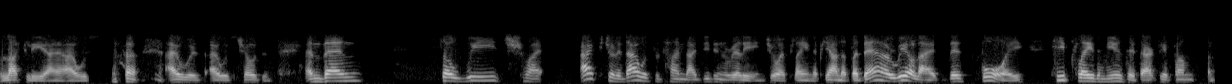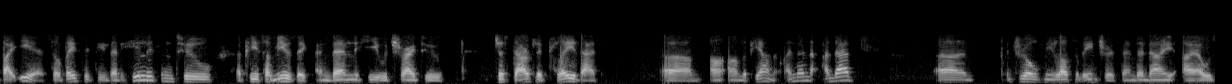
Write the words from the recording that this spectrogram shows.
luckily I, I was I was I was chosen, and then so we try actually that was the time that I didn't really enjoy playing the piano. But then I realized this boy he played the music directly from by ear. So basically, that he listened to a piece of music and then he would try to just directly play that um, on, on the piano, and then that uh, drove me lots of interest. And then I I was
